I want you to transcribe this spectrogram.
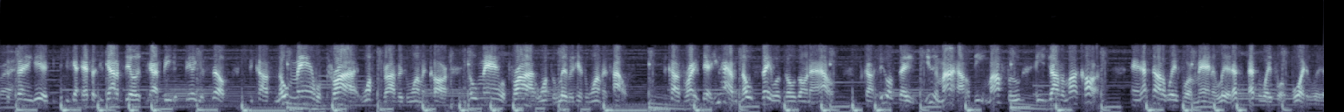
Right. the thing is, you got you got to build, you got to be build yourself because no man with pride wants to drive his woman's car. No man with pride wants to live in his woman's house. Because right there, you have no say what goes on in the house. Because he gonna say, you in my house, eat my food, and you driving my car. And that's not a way for a man to live. That's that's a way for a boy to live.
